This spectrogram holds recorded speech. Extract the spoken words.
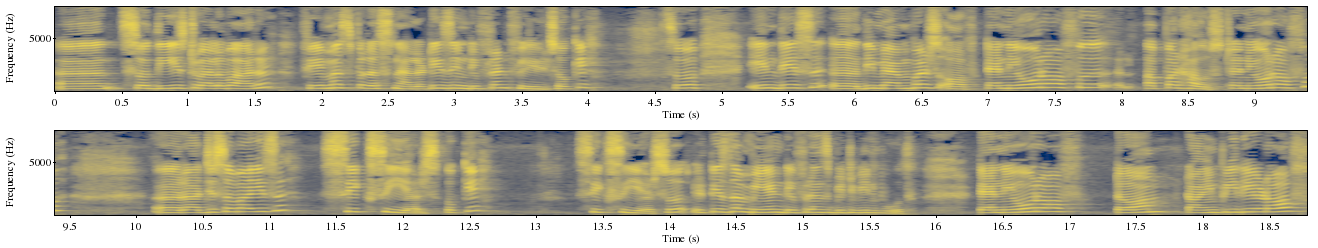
Uh, so these 12 are famous personalities in different fields okay? So in this uh, the members of tenure of uh, upper house tenure of uh, rajya sabha is 6 years okay? 6 years. So it is the main difference between both. Tenure of term time period of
